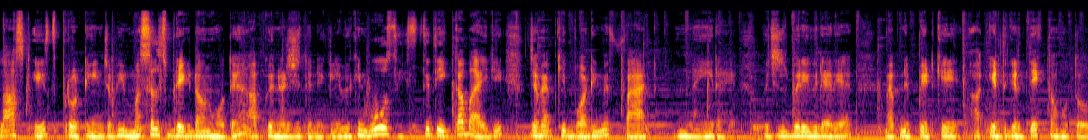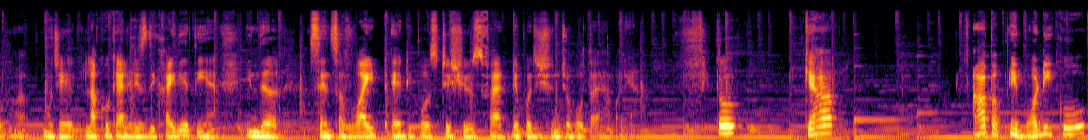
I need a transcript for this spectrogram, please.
लास्ट इज़ प्रोटीन जब भी मसल्स ब्रेक डाउन होते हैं आपको एनर्जी देने के लिए, लेकिन वो स्थिति कब आएगी? जब आपकी बॉडी में फैट नहीं रहे which is very very rare मैं अपने पेट के इर्द गिर्द देखता हूँ तो मुझे लाखों कैलोरीज दिखाई देती हैं। In the sense of white adipose tissues fat deposition जो होता है हमारे यहाँ। तो क्या आप अपनी बॉडी को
